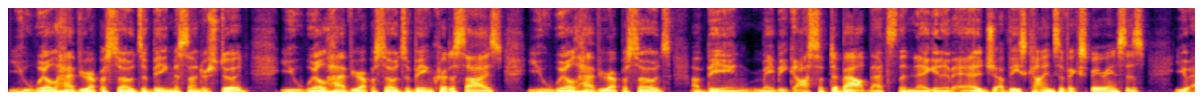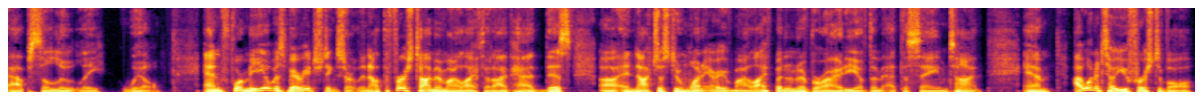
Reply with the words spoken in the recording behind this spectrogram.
You will have your episodes of being misunderstood. You will have your episodes of being criticized. You will have your episodes of being maybe gossiped about. That's the negative edge of these kinds of experiences. You absolutely will. And for me, it was very interesting. Certainly not the first time in my life that I've had this, uh, and not just in one area of my life, but in a variety of them at the same time. And I want to tell you, first of all,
